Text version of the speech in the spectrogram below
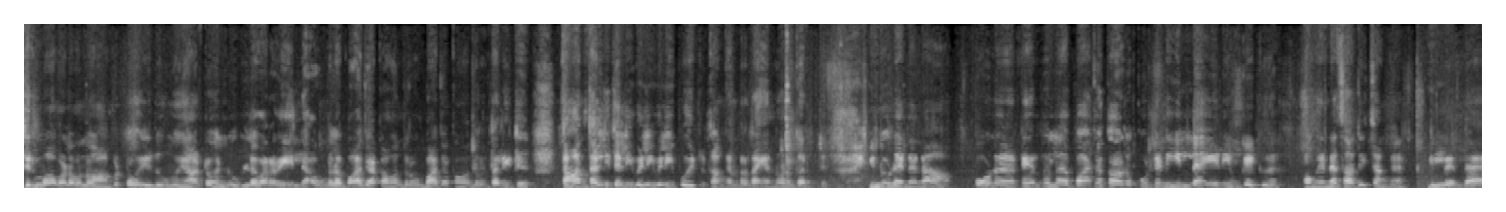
திருமாவளவனும் ஆகட்டும் எதுவுமே ஆகட்டும் இன்னும் உள்ள வரவே இல்லை. அவங்களாம் பாஜக வந்துரும் பாஜக வந்துரும் தள்ளிட்டு தான் தள்ளி தள்ளி வெளி வெளியே போயிட்டு இருக்காங்கன்றதான் என்னோட கருத்து. இன்னொன்று என்னன்னா போன தேர்தலில் பாஜகவோட கூட்டணி இல்லை ஏடிஎம் கேக்கு. அவங்க என்ன சாதிச்சாங்க? இல்லை இல்லை.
